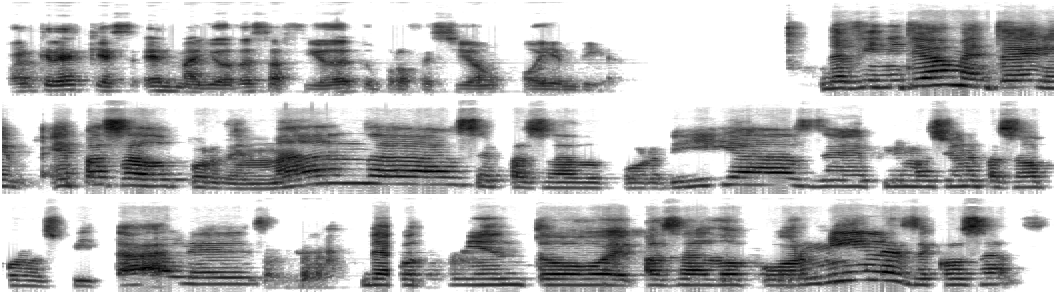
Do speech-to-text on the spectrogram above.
¿Cuál crees que es el mayor desafío de tu profesión hoy en día? Definitivamente he pasado por demandas, he pasado por días de filmación, he pasado por hospitales de agotamiento, he pasado por miles de cosas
